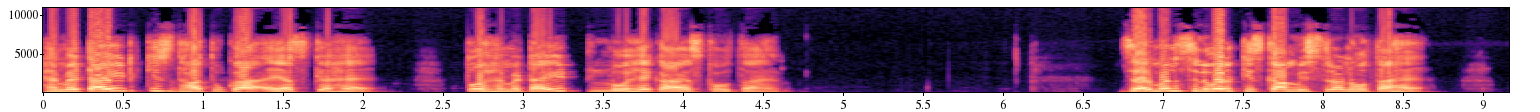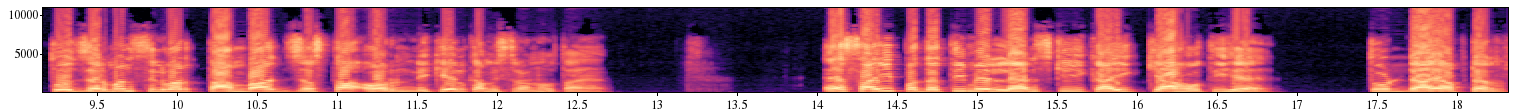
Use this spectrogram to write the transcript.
हेमेटाइट किस धातु का अयस्क है? तो हेमेटाइट लोहे का अयस्क होता है। जर्मन सिल्वर किसका मिश्रण होता है? तो जर्मन सिल्वर, तांबा, जस्ता और निकेल का मिश्रण होता है। एसआई पद्धति में लेंस की इकाई क्या होती है? तो डायप्टर।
